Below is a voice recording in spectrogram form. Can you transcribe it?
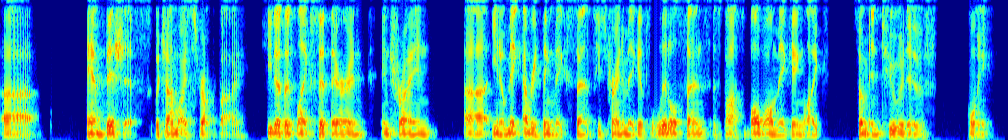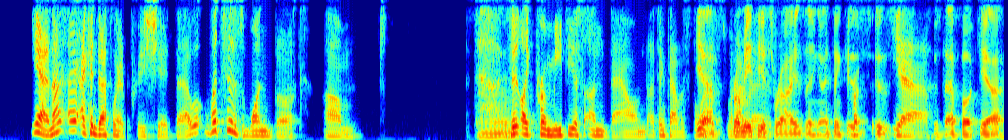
uh ambitious, which I'm always struck by. He doesn't like sit there and and try and uh you know make everything make sense. He's trying to make as little sense as possible while making like some intuitive point. Yeah, and I, I can definitely appreciate that. What's his one book? Um, um, is it like Prometheus Unbound? I think that was the yeah, last one. Yes, Prometheus I Rising. I think is is yeah is that book? Yeah,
